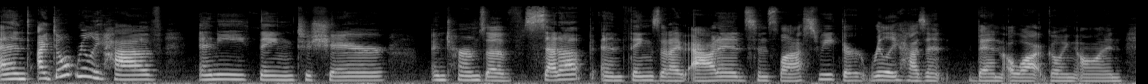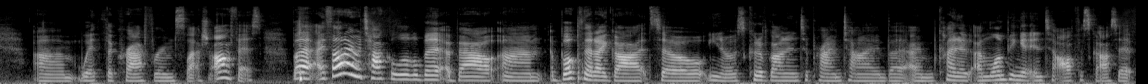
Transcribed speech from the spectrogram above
and I don't really have anything to share in terms of setup and things that I've added since last week. There really hasn't been a lot going on um, with the craft room slash office. But I thought I would talk a little bit about um, a book that I got. So you know, this could have gone into prime time, but I'm kind of I'm lumping it into office gossip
